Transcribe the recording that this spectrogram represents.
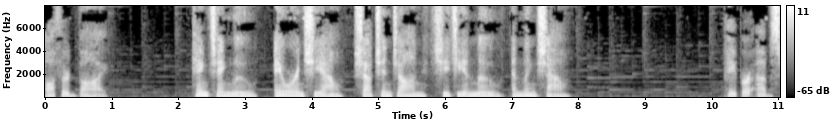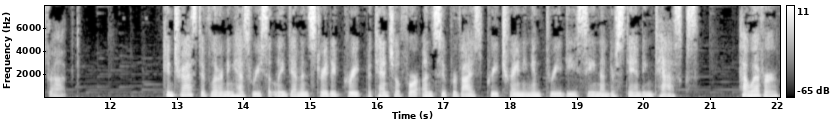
Authored by Kangcheng Liu, Aoran Xiao, Xiaoqin Zhang, Shijian Lu, and Ling Shao. Paper abstract Contrastive learning has recently demonstrated great potential for unsupervised pre training in 3D scene understanding tasks. However,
